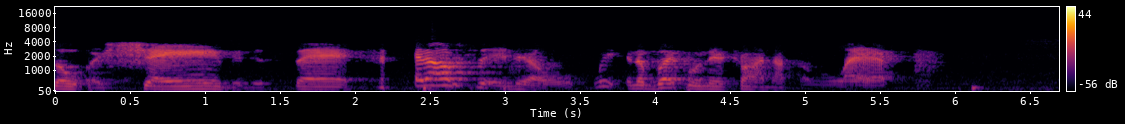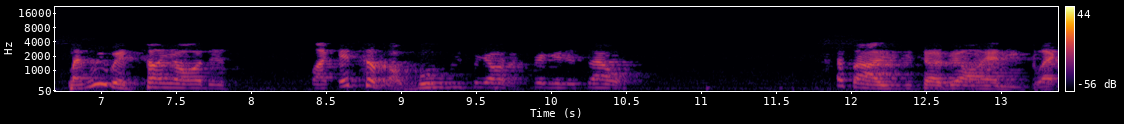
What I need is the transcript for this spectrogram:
so ashamed and just sad. And I'm sitting there, we, and the black women there trying not to laugh. Like we've been telling y'all this. Like it took a movie for y'all to figure this out. That's how you to tell you, y'all had any black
